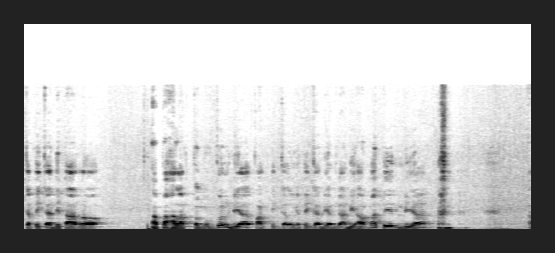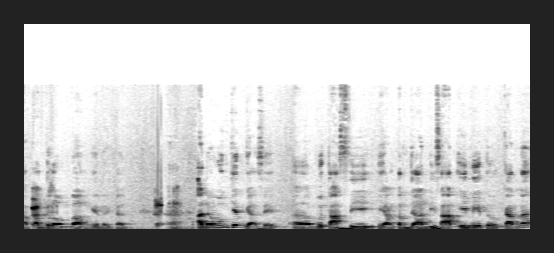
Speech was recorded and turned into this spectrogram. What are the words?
ketika ditaruh apa alat pengukur dia partikel. Ketika dia nggak diamatin dia apa gelombang gitu kan. Ada mungkin nggak sih eh, mutasi yang terjadi saat ini tuh? Karena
